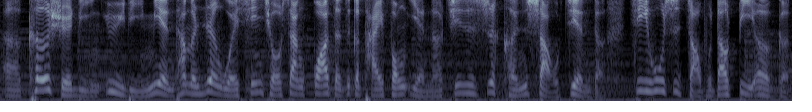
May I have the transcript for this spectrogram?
呃科学领域里面，他们认为星球上刮着这个台风眼呢，其实是很少见的，几乎是找不到第二个。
